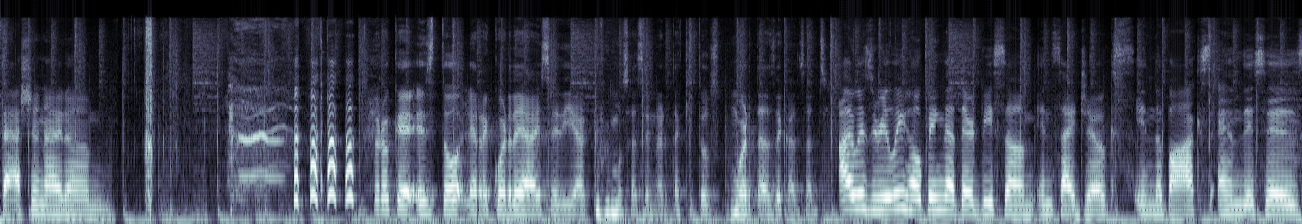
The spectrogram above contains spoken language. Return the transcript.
Fashion item. Espero que esto le recuerde a ese día que fuimos a cenar taquitos muertas de cansancio. I was really hoping that there'd be some inside jokes in the box, and this is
